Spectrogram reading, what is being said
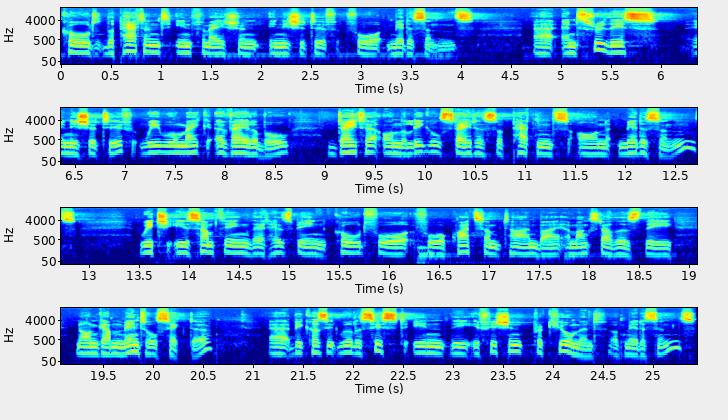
called the Patent Information Initiative for Medicines. Uh, and through this initiative, we will make available data on the legal status of patents on medicines, which is something that has been called for for quite some time by, amongst others, the non-governmental sector, uh, because it will assist in the efficient procurement of medicines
